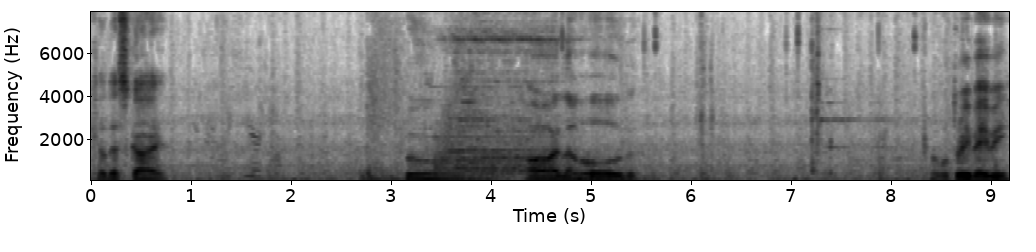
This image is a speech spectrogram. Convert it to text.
Kill this guy. Boom. Oh, I leveled. Level 3, baby.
